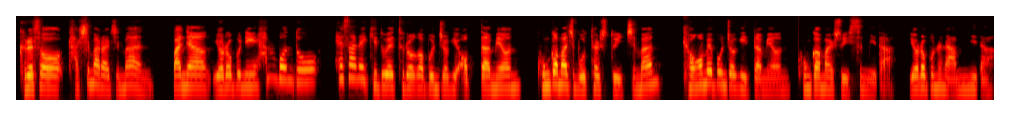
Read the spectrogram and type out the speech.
그래서 다시 말하지만 만약 여러분이 한 번도 해산의 기도에 들어가 본 적이 없다면 공감하지 못할 수도 있지만 경험해 본 적이 있다면 공감할 수 있습니다. 여러분은 압니다.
